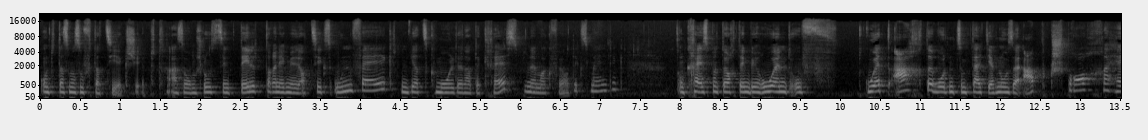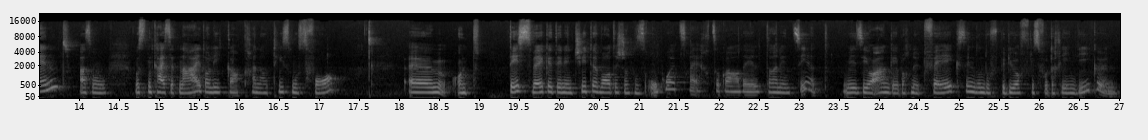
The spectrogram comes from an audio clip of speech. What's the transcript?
und dass man es auf die Erziehung schiebt. Also am Schluss sind die Eltern irgendwie erziehungsunfähig, dann wird es gemolden an der KESB, dann haben wir Gefährdungsmeldung. Und die KESB natürlich dann beruhend auf Gutachten, wo dann zum Teil Diagnosen abgesprochen haben, also wo es dann heisst, nein, da liegt gar kein Autismus vor. Ähm, und deswegen dann entschieden worden ist, dass man das Obhutsrecht sogar den Eltern entzieht, weil sie ja angeblich nicht fähig sind und auf die Bedürfnisse der Kinder eingehen.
